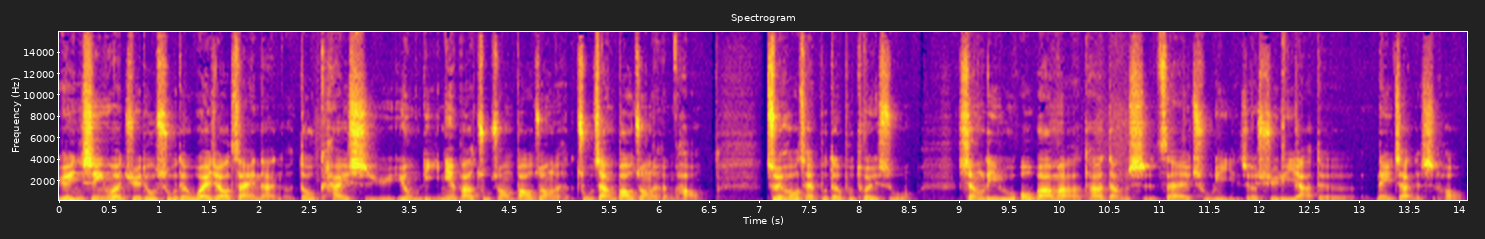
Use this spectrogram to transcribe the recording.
原因是因为绝多数的外交灾难呢，都开始于用理念把主装包装了，主张包装的很好，最后才不得不退缩。像例如奥巴马，他当时在处理这叙利亚的内战的时候，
